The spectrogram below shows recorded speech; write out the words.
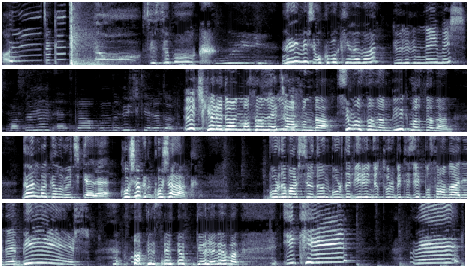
Ay. Sese bak. Neymiş oku bakayım hemen. Görevin neymiş? Masanın etrafında üç kere dön. Üç kere dön masanın etrafında. Şu masanın, büyük masanın. Dön bakalım üç kere. Koşarak, koşarak. Burada başladın. Burada birinci tur bitecek bu sandalyede. Bir. Fatih Selim göreve bak. İki. Ve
